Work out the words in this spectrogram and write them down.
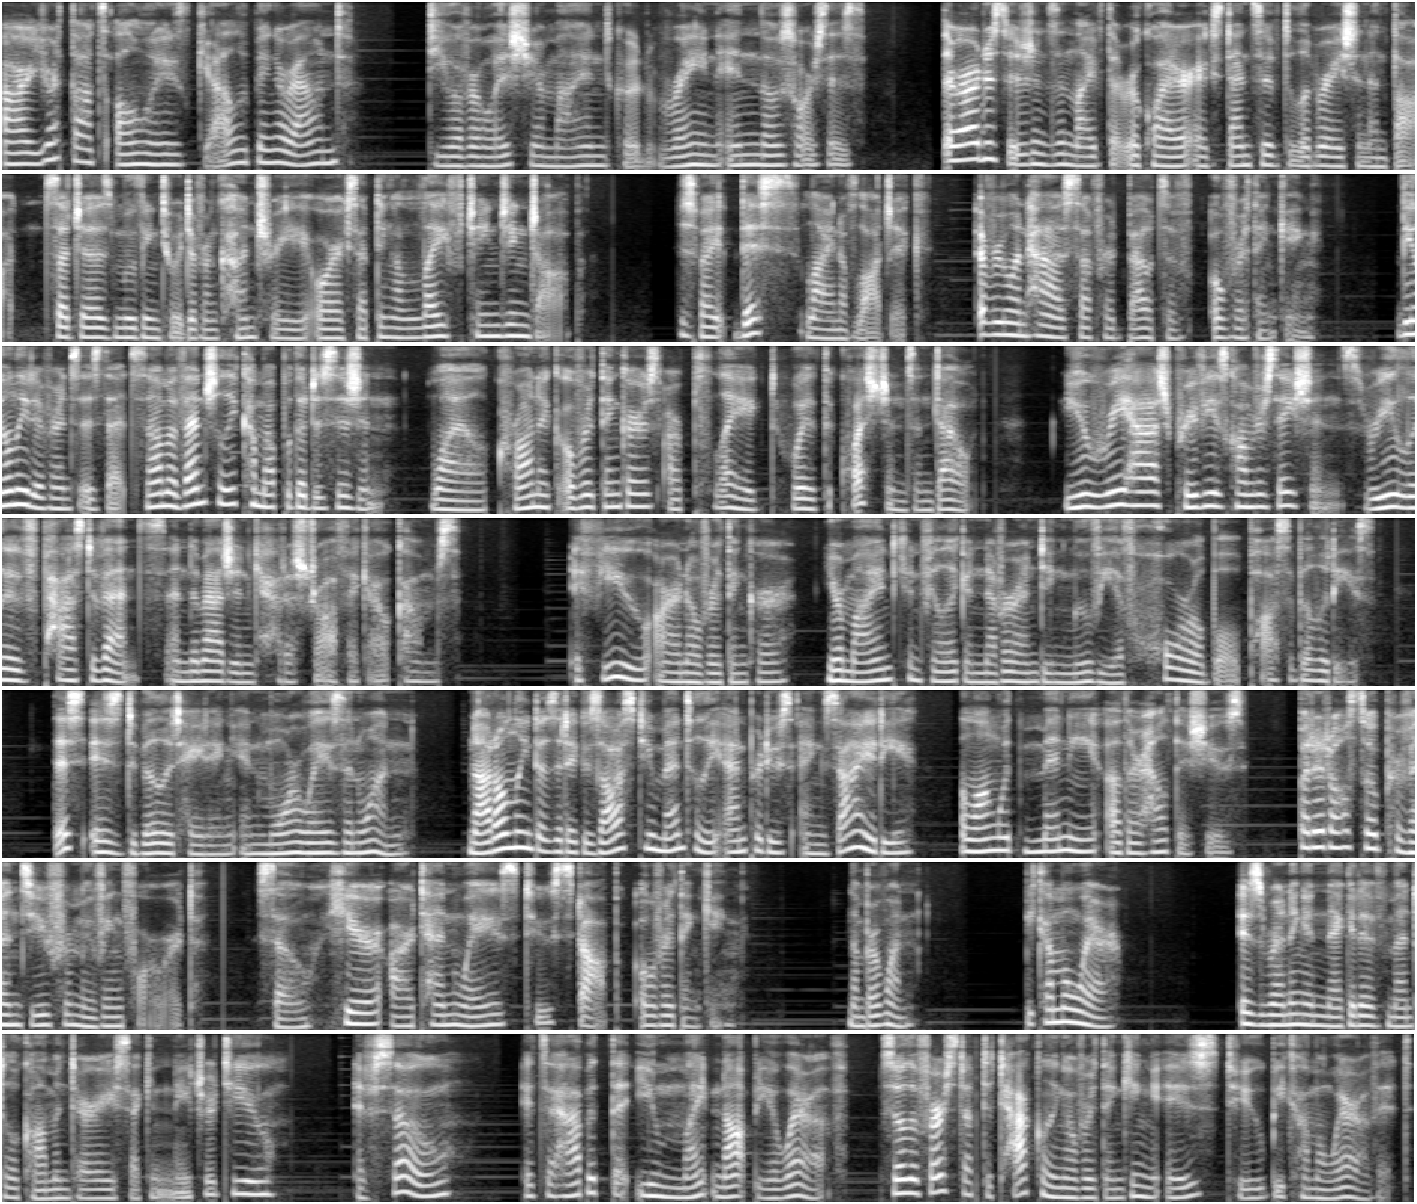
Are your thoughts always galloping around? Do you ever wish your mind could rein in those horses? There are decisions in life that require extensive deliberation and thought, such as moving to a different country or accepting a life-changing job. Despite this line of logic, everyone has suffered bouts of overthinking. The only difference is that some eventually come up with a decision, while chronic overthinkers are plagued with questions and doubt. You rehash previous conversations, relive past events, and imagine catastrophic outcomes. If you are an overthinker, your mind can feel like a never-ending movie of horrible possibilities. This is debilitating in more ways than one. Not only does it exhaust you mentally and produce anxiety, along with many other health issues, but it also prevents you from moving forward. So here are 10 ways to stop overthinking. Number one, become aware. Is running a negative mental commentary second nature to you? If so, it's a habit that you might not be aware of. So the first step to tackling overthinking is to become aware of it.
